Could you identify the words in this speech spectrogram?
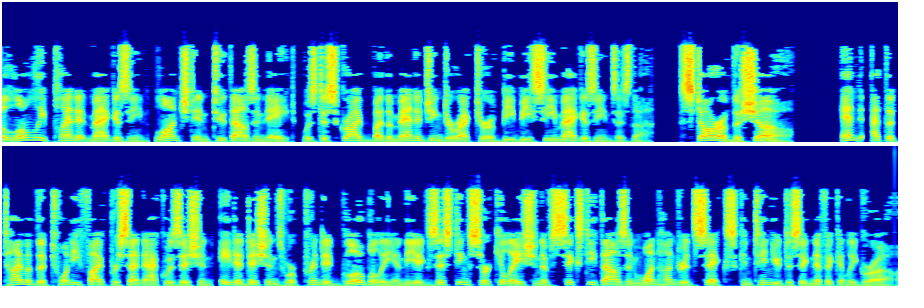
The Lonely Planet magazine, launched in 2008, was described by the managing director of BBC Magazines as the «star of the show», and, at the time of the 25% acquisition, eight editions were printed globally and the existing circulation of 60,106 continued to significantly grow.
